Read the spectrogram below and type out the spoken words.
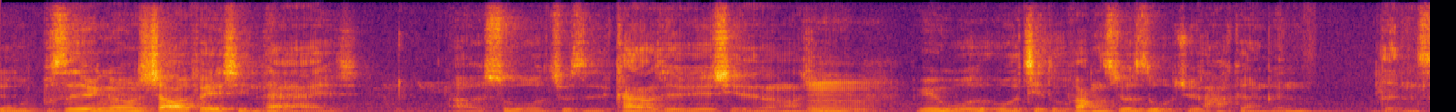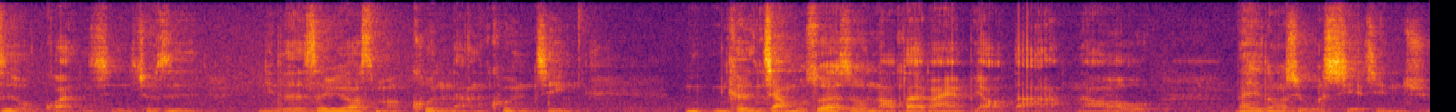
我不是用消费心态来，呃，说就是看到这些写的东西，嗯。因为我我解读方式就是我觉得它可能跟人是有关系，就是你人生遇到什么困难困境，你你可能讲不出来的时候，脑袋帮你表达，然后那些东西我写进去，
